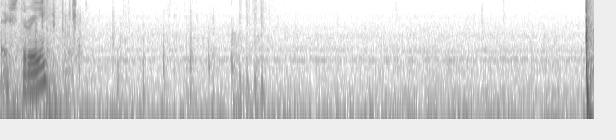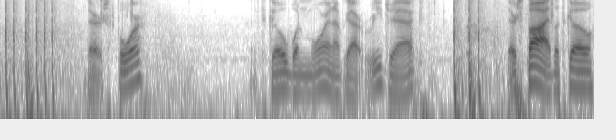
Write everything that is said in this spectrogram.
There's three. There's four. Let's go. One more, and I've got rejack. There's five. Let's go.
